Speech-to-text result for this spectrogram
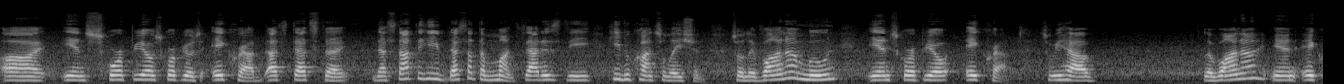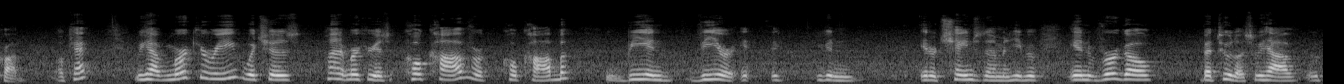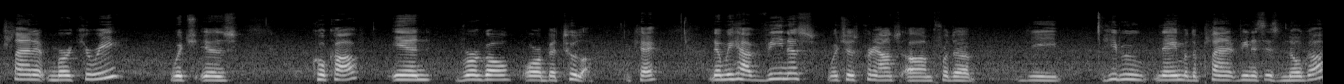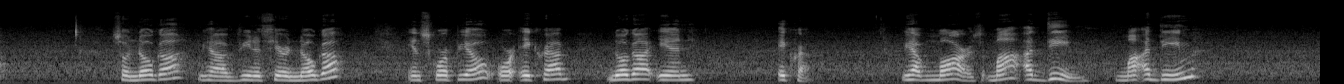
uh, in Scorpio. Scorpio is Acrab. That's that's the that's not the Hebrew, that's not the month. That is the Hebrew constellation. So Levana moon in Scorpio Acrab. So we have Levana in Acrab. Okay. We have Mercury, which is planet Mercury is Kokav or Kokab. B and V or it, it, you can interchange them in Hebrew. In Virgo, Betula. So we have the planet Mercury, which is Kokav in Virgo or Betula. Okay. Then we have Venus, which is pronounced um, for the the Hebrew name of the planet Venus is Noga. So Noga, we have Venus here, Noga in Scorpio or Acrab, Noga in Acrab. We have Mars, Ma'adim, Ma'adim,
